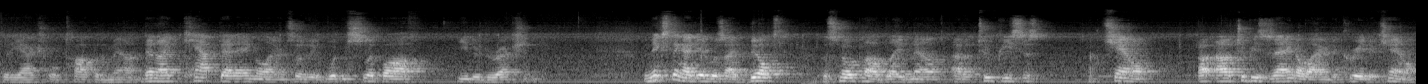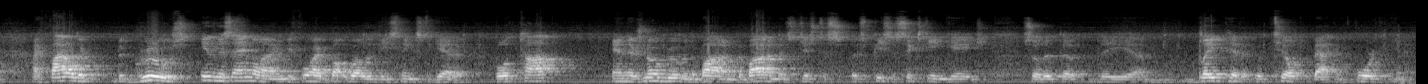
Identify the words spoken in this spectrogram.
to the actual top of the mount. Then I capped that angle iron so that it wouldn't slip off either direction. The next thing I did was I built the snowplow blade mount out of two pieces of channel, uh, out of two pieces of angle iron to create a channel. I filed the, the grooves in this angle iron before I butt welded these things together, both top and there's no groove in the bottom. The bottom is just a, a piece of 16 gauge so that the, the um, blade pivot would tilt back and forth in it.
